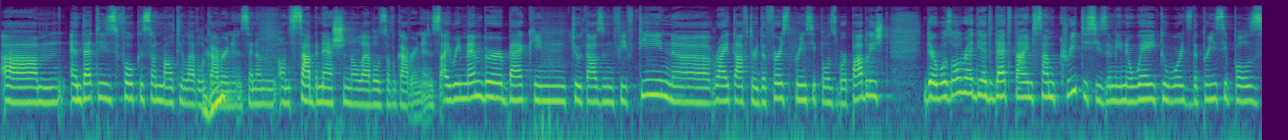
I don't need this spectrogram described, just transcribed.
um, and that is focus on multi-level mm-hmm. governance and on, on sub-national levels of governance. I remember back in 2015, uh, right after the first principles were published, there was already at that time some criticism in a way towards the principles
